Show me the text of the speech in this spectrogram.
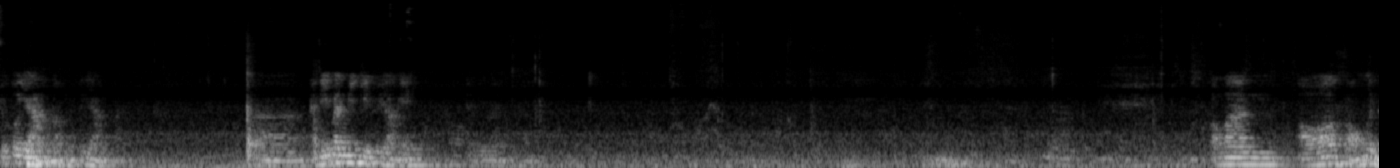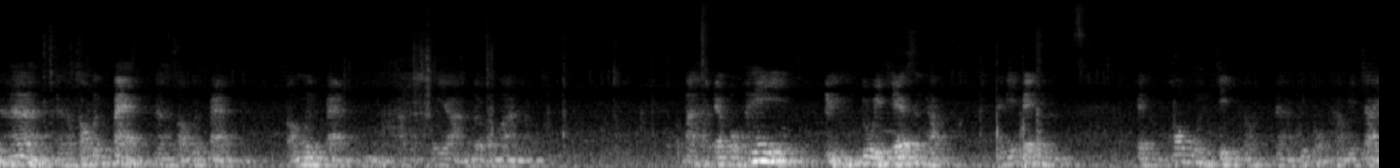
ยกตัวอย่างเนาะยกตัวอย่างอันนี้มันมีกี่ตัวอย่างเองประมาณอ๋อสองหมื่นห้านะครับสองหมื่นแปดนะสองหมื่นแปดสองหมื่นแปดตัวอย่างโดยประมาณครับอะเดี๋ยวผมให้ดูอีกเคสนึงครับ อันนี้เป็นเป็นข้อมูลจริงเนาะนะครับที่ผมทำวิจัย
